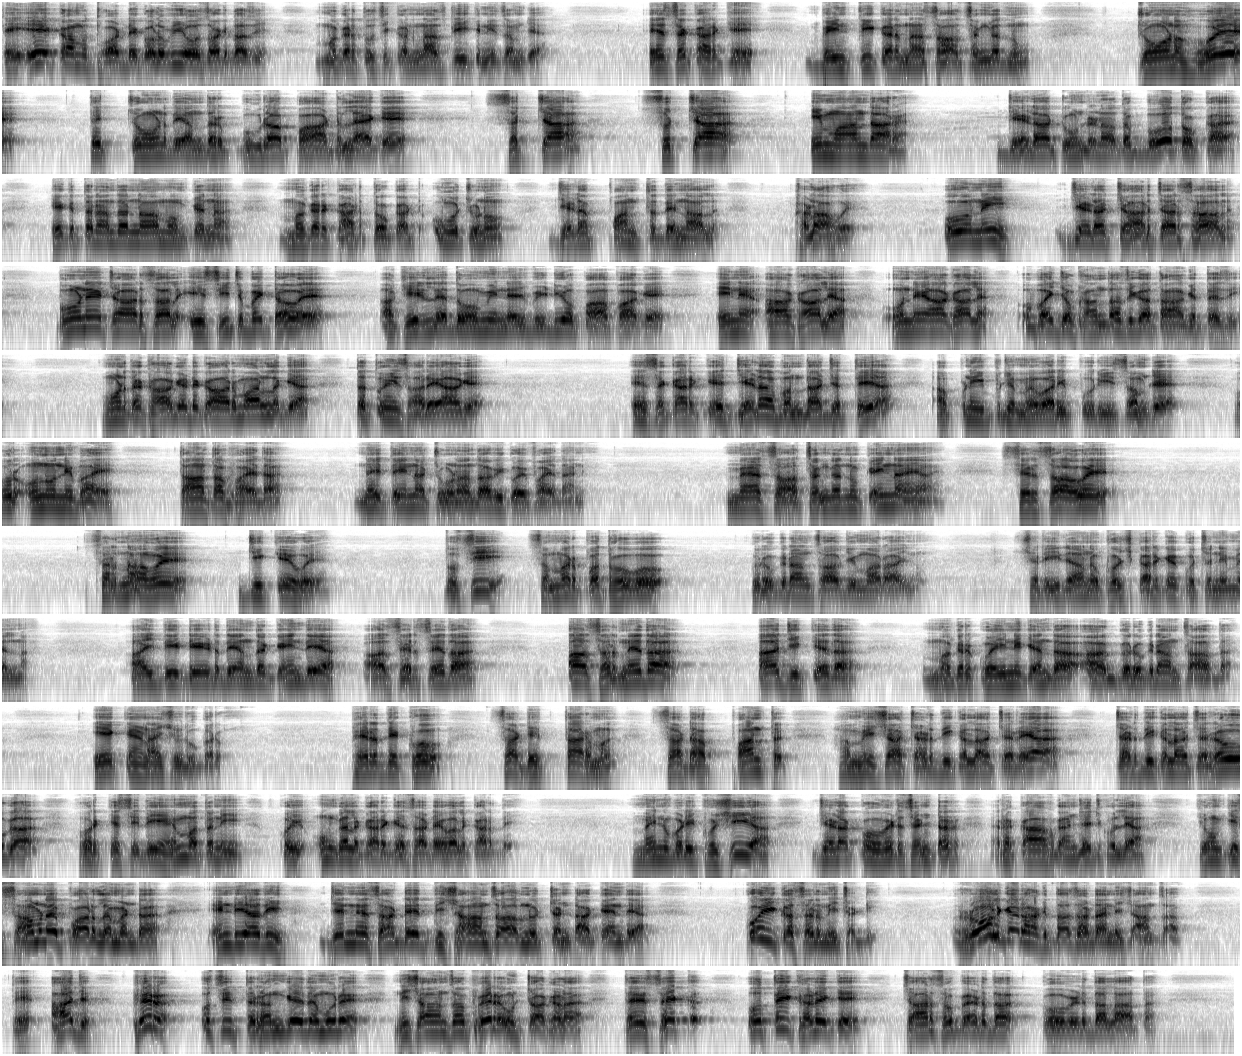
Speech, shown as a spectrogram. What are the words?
ਤੇ ਇਹ ਕੰਮ ਤੁਹਾਡੇ ਕੋਲ ਵੀ ਹੋ ਸਕਦਾ ਸੀ, ਮਗਰ ਤੁਸੀਂ ਕਰਨਾ ਠੀਕ ਨਹੀਂ ਸਮਝਿਆ। ਇਸ ਕਰਕੇ ਬੇਨਤੀ ਕਰਨਾ ਸਾਧ ਸੰਗਤ ਨੂੰ, ਚੋਣ ਹੋਏ ਤੇ ਚੋਣ ਦੇ ਅੰਦਰ ਪੂਰਾ ਪਾਠ ਲੈ ਕੇ ਸੱਚਾ, ਸੁੱਚਾ, ਇਮਾਨਦਾਰ, ਜਿਹੜਾ ਢੂੰਡਣਾ ਤਾਂ ਬਹੁਤ ਔਖਾ ਇੱਕ ਤਰ੍ਹਾਂ ਦਾ ਨਾਮੁਮਕਿਨ ਆ, ਮਗਰ ਘੱਟ ਤੋਂ ਘੱਟ ਉਹ ਚੁਣੋ ਜਿਹੜਾ ਪੰਥ ਦੇ ਨਾਲ ਖੜਾ ਹੋਏ। ਉਹ ਨਹੀਂ, ਜਿਹੜਾ 4-4 ਸਾਲ, ਪੌਣੇ 4 ਸਾਲ ਏਸੀ 'ਚ ਬੈਠਾ ਹੋਏ, ਅਖੀਰਲੇ 2 ਮਹੀਨੇ 'ਚ ਵੀਡੀਓ ਪਾ ਪਾ ਕੇ ਇਹਨੇ ਆ ਖਾ ਲਿਆ ਉਹਨੇ ਆ ਖਾ ਲਿਆ। ਉਹ ਬਾਈ ਜੋ ਖਾਂਦਾ ਸੀਗਾ ਤਾਂ ਕਿੱਥੇ ਸੀ? ਹੁਣ ਤਾਂ ਖਾ ਕੇ ਟਕਾਰ ਮਾਰਨ ਲੱਗਿਆ, ਤਾਂ ਤੁਸੀਂ ਸਾਰੇ ਆ ਗਏ। ਇਸ ਕਰਕੇ ਜਿਹੜਾ ਬੰਦਾ ਜਿੱਤਿਆ ਆਪਣੀ ਜ਼ਿੰਮੇਵਾਰੀ ਪੂਰੀ ਸਮਝੇ ਔਰ ਉਹਨੂੰ ਨਿਭਾਏ, ਤਾਂ ਤਾਂ ਫਾਇਦਾ। ਨਹੀਂ ਤੇ ਇਹਨਾਂ ਚੋਣਾਂ ਦਾ ਵੀ ਕੋਈ ਫਾਇਦਾ ਨਹੀਂ। ਮੈਂ ਸਾਧ ਸੰਗਤ ਨੂੰ ਕਹਿਣਾ ਆ ਸਿਰਸਾ ਹੋਏ, ਸਰਨਾ ਹੋਏ, ਜੀਕੇ ਹੋਏ। ਤੁਸੀਂ ਸਮਰਪਿਤ ਹੋਵੋ, ਗੁਰੂ ਗ੍ਰੰਥ ਸਾਹਿਬ ਜੀ ਮਹਾਰਾਜ ਨੂੰ। ਸ਼ਰੀਰਾਂ ਨੂੰ ਖੁਸ਼ ਕਰਕੇ ਕੁਝ ਨਹੀਂ ਮਿਲਣਾ। ਅੱਜ ਦੀ ਡੇਟ ਦੇ ਅੰਦਰ ਕਹਿੰਦੇ ਆ ਆ ਸਿਰਸੇ ਦਾ ਆ ਸਰਨੇ ਦਾ ਆ ਜੀਕੇ ਦਾ। ਮਗਰ ਕੋਈ ਨਹੀਂ ਕਹਿੰਦਾ ਆ ਗੁਰੂ ਗ੍ਰੰਥ ਸਾਹਿਬ ਦਾ। ਇਹ ਕਹਿਣਾ ਸ਼ੁਰੂ ਕਰੋ। ਫਿਰ ਦੇਖੋ, ਸਾਡੇ ਧਰਮ, ਸਾਡਾ ਪੰਥ ਹਮੇਸ਼ਾ ਚੜ੍ਹਦੀ ਕਲਾ ਚ ਰਿਹਾ, ਚੜ੍ਹਦੀ ਕਲਾ ਚ ਰਹੂਗਾ। ਹੋਰ ਕਿਸੇ ਦੀ ਹਿੰਮਤ ਨਹੀਂ, ਕੋਈ ਉਂਗਲ ਕਰਕੇ ਸਾਡੇ ਵੱਲ ਕਰਦੇ। ਮੈਨੂੰ ਬੜੀ ਖੁਸ਼ੀ ਆ, ਜਿਹੜਾ ਕੋਵਿਡ ਸੈਂਟਰ ਰਕਾਬਗੰਜ 'ਚ ਖੁੱਲਿਆ। ਕਿਉਂਕਿ ਸਾਹਮਣੇ ਪਾਰਲੀਮੈਂਟ ਹੈ ਇੰਡੀਆ ਦੀ, ਜਿਨੇ ਸਾਡੇ ਨਿਸ਼ਾਨ ਸਾਹਿਬ ਨੂੰ ਝੰਡਾ ਕਹਿੰਦੇ ਆ, ਕੋਈ ਕਸਰ ਨਹੀਂ ਛੱਡੀ। ਰੋਲ ਕੇ ਰੱਖਦਾ ਸਾਡਾ ਨਿਸ਼ਾਨ ਸਾਹਿਬ। ਤੇ ਅੱਜ ਫਿਰ ਉਸੇ ਤਿਰੰਗੇ ਦੇ ਮੂਰੇ ਨਿਸ਼ਾਨ ਸਾਹਿਬ ਫਿਰ ਉੱਚਾ ਖੜਾ ਤੇ ਸਿੱਖ ਉੱਥੇ ਹੀ ਖੜੇ ਕੇ 400 ਬੈੱਡ ਦਾ ਕੋਵਿਡ ਦਾ ਲਾਤਾ।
